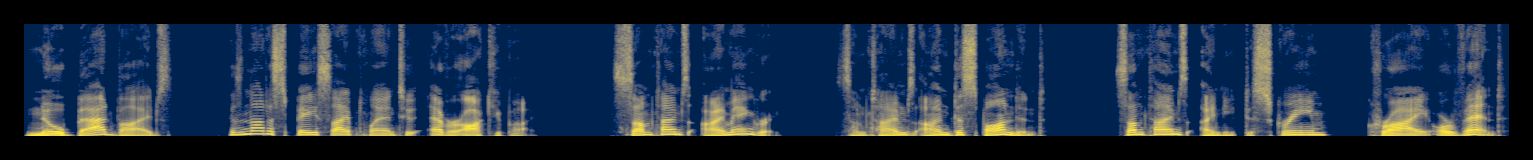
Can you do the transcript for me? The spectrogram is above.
No bad vibes is not a space I plan to ever occupy. Sometimes I'm angry. Sometimes I'm despondent. Sometimes I need to scream, cry, or vent.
